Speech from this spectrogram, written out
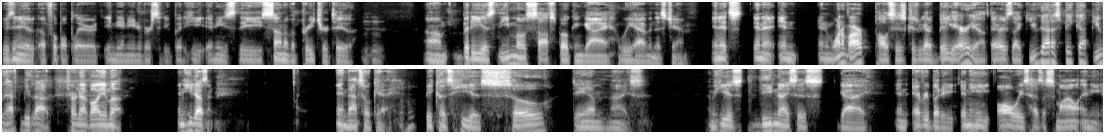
He was a, a football player at Indiana University, but he and he's the son of a preacher too. Mhm. Um, but he is the most soft-spoken guy we have in this gym, and it's in a in and one of our policies because we got a big area out there is like you got to speak up, you have to be loud, Turn that volume up. and he doesn't, and that's okay Mhm. because he is so damn nice. I mean, he is the nicest guy and everybody and he always has a smile and he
